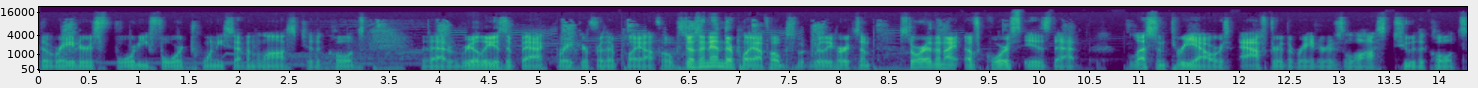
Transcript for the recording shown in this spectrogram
the Raiders' 44 27 loss to the Colts. That really is a backbreaker for their playoff hopes. Doesn't end their playoff hopes, but really hurts them. Story of the night, of course, is that less than three hours after the Raiders lost to the Colts,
